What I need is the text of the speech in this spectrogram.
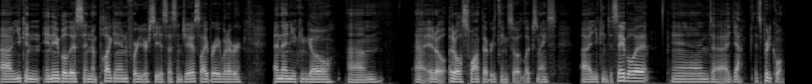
uh, you can enable this in a plugin for your CSS-in-JS library, whatever. And then you can go um, uh, it'll it'll swap everything so it looks nice. Uh, you can disable it, and uh, yeah, it's pretty cool.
